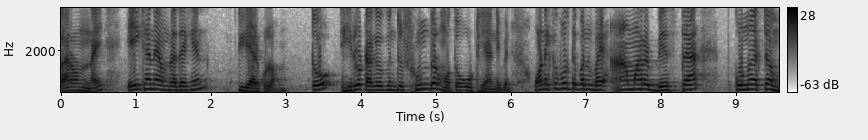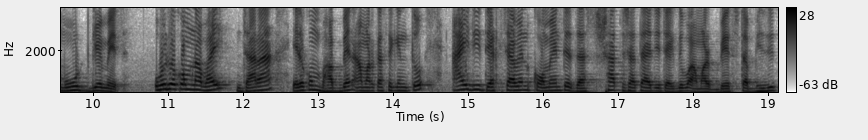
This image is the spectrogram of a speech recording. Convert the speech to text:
কারণ নাই। এইখানে আমরা দেখেন ক্লিয়ার করলাম। তো হিরোটাকেও কিন্তু সুন্দর মতো উঠিয়ে নেবেন অনেকে বলতে পারেন ভাই, আমার বেসটা কোনো একটা মুড গেমের ওই রকম না ভাই, যারা এরকম ভাববেন আমার কাছে কিন্তু আইডি ট্যাগ চাবেন কমেন্টে সাথে সাথে আইডি ট্যাগ দেবো, আমার বেসটা ভিজিট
